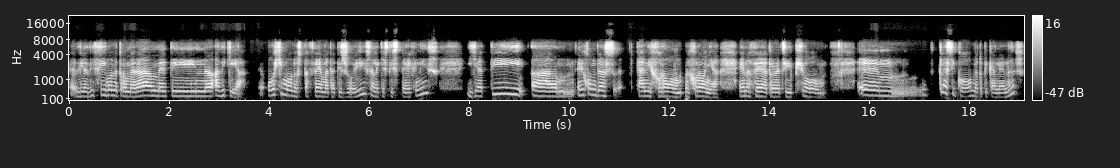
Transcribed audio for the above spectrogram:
Ε, δηλαδή θύμωνε τρομερά με την αδικία όχι μόνο στα θέματα της ζωής αλλά και στις τέχνης γιατί α, έχοντας κάνει χρόνια ένα θέατρο έτσι πιο κλασικό, να το πει κανένας,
